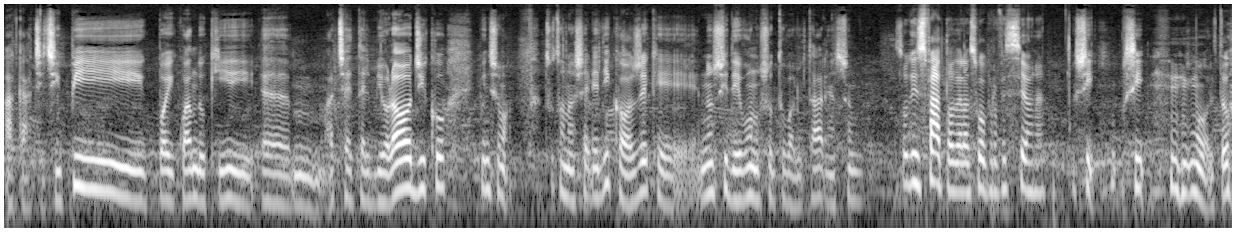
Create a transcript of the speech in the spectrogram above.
HCCP, poi quando chi ehm, accetta il biologico, quindi insomma tutta una serie di cose che non si devono sottovalutare. Insomma. Soddisfatto della sua professione? Sì, sì, molto.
